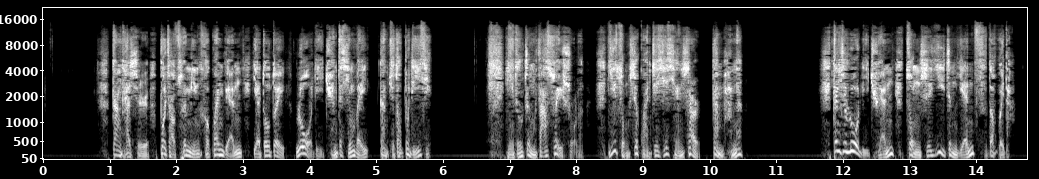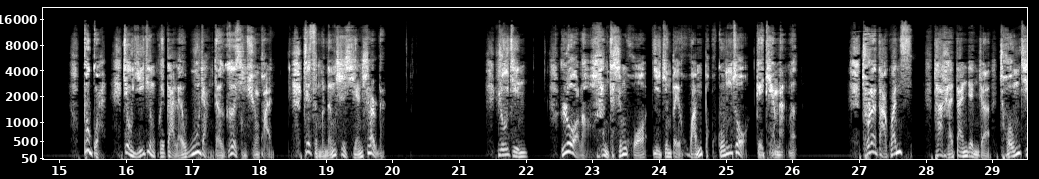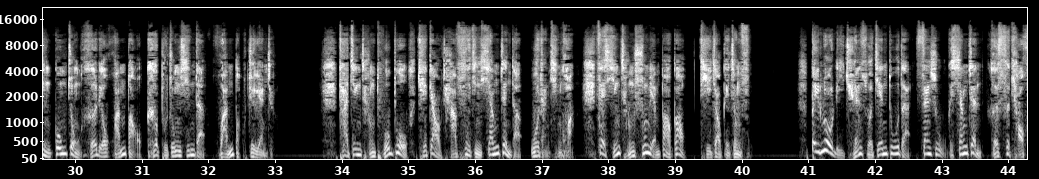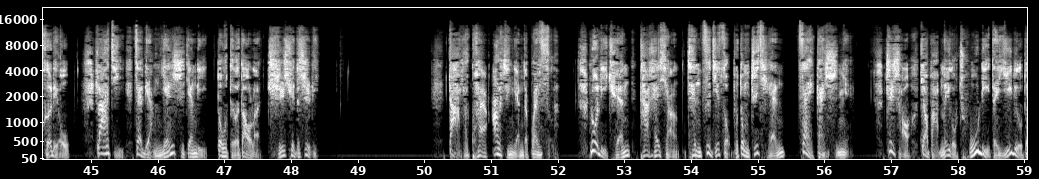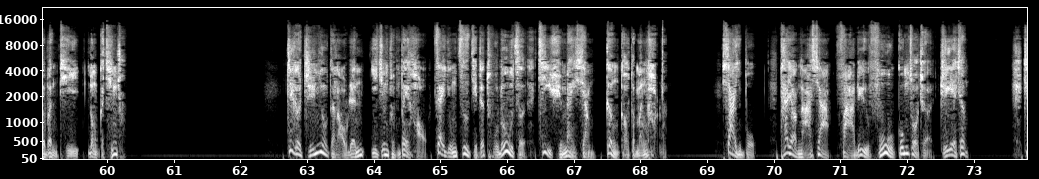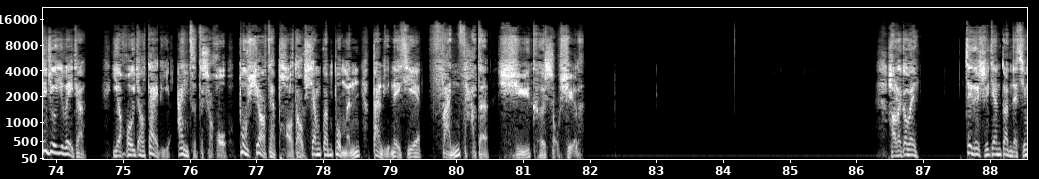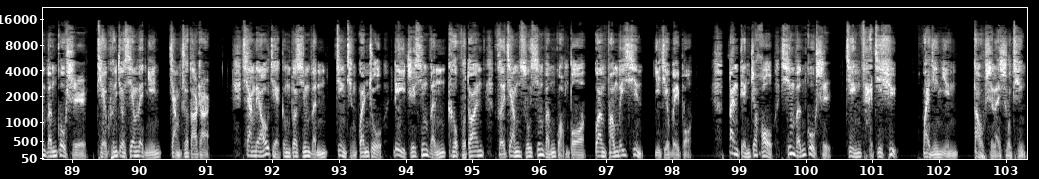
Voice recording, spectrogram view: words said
刚开始，不少村民和官员也都对骆礼全的行为感觉到不理解。你都这么大岁数了，你总是管这些闲事儿干嘛呢？但是骆礼全总是义正言辞的回答：“不管就一定会带来污染的恶性循环，这怎么能是闲事儿呢？”如今，骆老汉的生活已经被环保工作给填满了。除了打官司，他还担任着重庆公众河流环保科普中心的环保志愿者。他经常徒步去调查附近乡镇的污染情况，再形成书面报告提交给政府。被骆礼全所监督的三十五个乡镇和四条河流，垃圾在两年时间里都得到了持续的治理。打了快二十年的官司了，骆礼全他还想趁自己走不动之前再干十年。至少要把没有处理的遗留的问题弄个清楚。这个执拗的老人已经准备好再用自己的土路子继续迈向更高的门槛了。下一步，他要拿下法律服务工作者执业证，这就意味着以后要代理案子的时候，不需要再跑到相关部门办理那些繁杂的许可手续了。好了，各位，这个时间段的新闻故事，铁坤就先为您讲述到这儿。想了解更多新闻，敬请关注荔枝新闻客户端和江苏新闻广播官方微信以及微博。半点之后，新闻故事精彩继续，欢迎您到时来收听。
